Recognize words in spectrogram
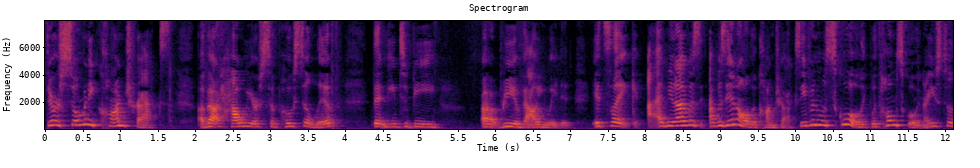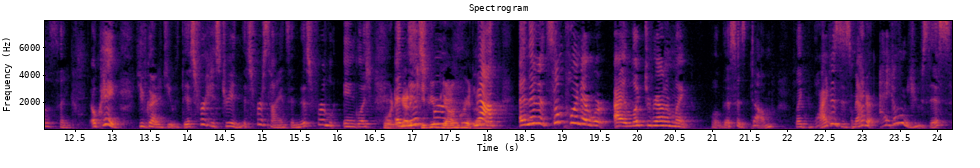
There are so many contracts about how we are supposed to live that need to be uh, reevaluated. It's like I mean I was I was in all the contracts even with school like with homeschooling I used to say okay you've got to do this for history and this for science and this for English Well, and this for beyond grade level. math and then at some point I were I looked around I'm like well this is dumb like why does this matter I don't use this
